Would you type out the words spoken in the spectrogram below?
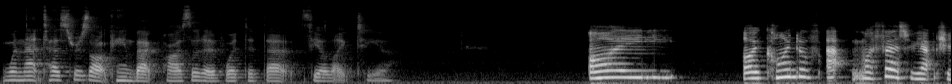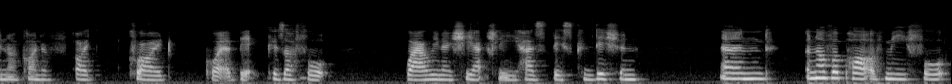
when that test result came back positive, what did that feel like to you? I I kind of at my first reaction I kind of I cried quite a bit because I thought wow you know she actually has this condition and another part of me thought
